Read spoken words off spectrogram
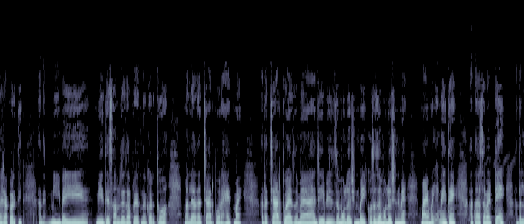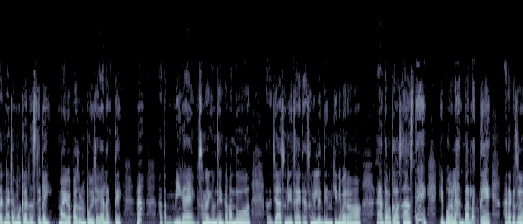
अशा करतील आता मी बाई मी ते समजायचा प्रयत्न करतो. मला आता चार पोरं आहेत माय. आता चार पोह्याचं मॅ जे बी जमवलं असेल बाई कसं जमवलं असेल मॅ माय मला माहीत आहे. आता असं वाटते आता लग्नाच्या मोक्यावर असते बाई. माय बापाजवळून पोळी जायला लागते. हां? आता मी काय संग घेऊन जाईन का बांधून? आता ज्या सुनीचं आहे त्या सुनीला दिन की नाही बरं? आता फक्त असं असते की पोराला हातभार लागते. आता कसं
